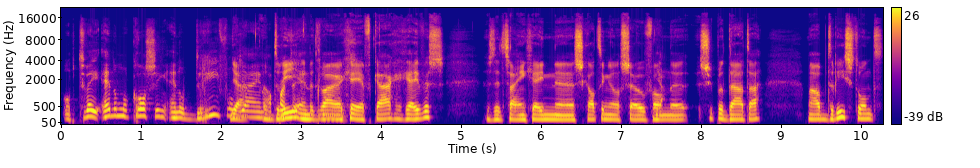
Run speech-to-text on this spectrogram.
Op twee Animal Crossing. En op drie vond jij Ja, een op drie. En het waren. GFK-gegevens. Dus dit zijn geen eh, schattingen of zo van eh, superdata. Maar op drie stond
